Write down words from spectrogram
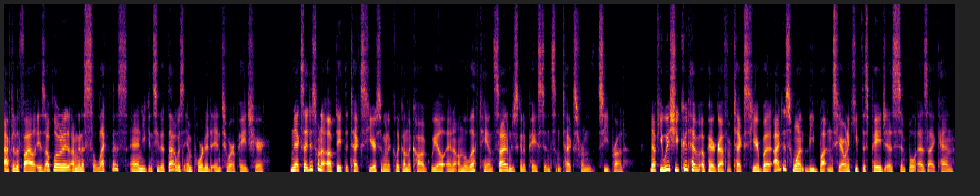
After the file is uploaded, I'm going to select this, and you can see that that was imported into our page here. Next, I just want to update the text here. So I'm going to click on the cogwheel and on the left-hand side, I'm just going to paste in some text from SeedProd. Now, if you wish, you could have a paragraph of text here, but I just want the buttons here. I want to keep this page as simple as I can.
